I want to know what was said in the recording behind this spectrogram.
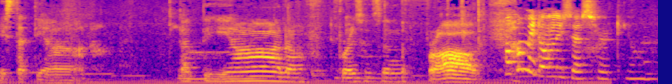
is Tatiana. Tatiana, Princess and the Frog. How come it only says here Tiana?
